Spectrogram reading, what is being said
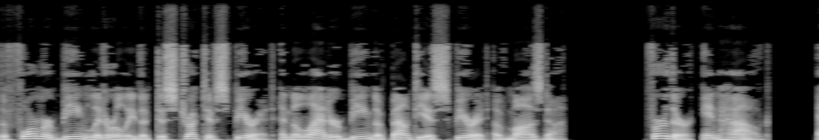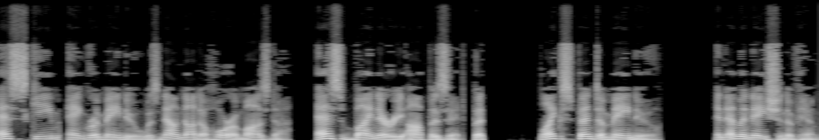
the former being literally the destructive spirit and the latter being the bounteous spirit of Mazda. Further, in Haug's scheme, Angra Mainyu was now not Ahura Mazda's binary opposite, but like Spenta Mainyu an emanation of him.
